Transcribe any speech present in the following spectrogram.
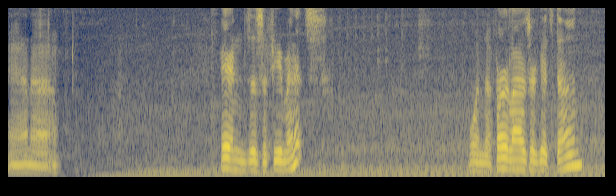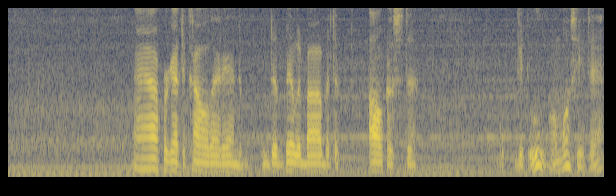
And uh, here in just a few minutes, when the fertilizer gets done. I forgot to call that in to, to Billy Bob at the office to get, ooh, almost hit that.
